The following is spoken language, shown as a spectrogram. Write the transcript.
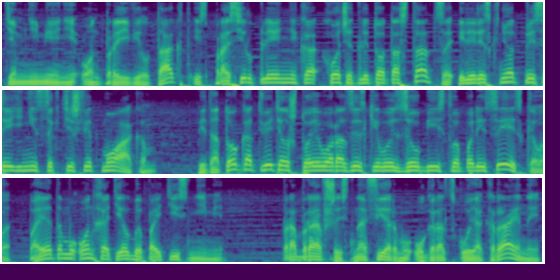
Тем не менее, он проявил такт и спросил пленника, хочет ли тот остаться или рискнет присоединиться к Тишветмуакам. Питоток ответил, что его разыскивают за убийство полицейского, поэтому он хотел бы пойти с ними. Пробравшись на ферму у городской окраины,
